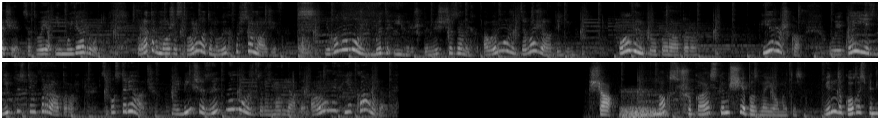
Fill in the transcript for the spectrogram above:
Речі, це твоя і моя роль. Оператор може створювати нових персонажів. Його не можуть бити іграшки нижче за них, але можуть заважати їм. Половинка оператора. Іграшка, у якої є здібності оператора. Спостерігач. Найбільше з них не можуть розмовляти, але у них є камера. Що? Нокс шукає з ким ще познайомитись. Він до когось підлітає.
